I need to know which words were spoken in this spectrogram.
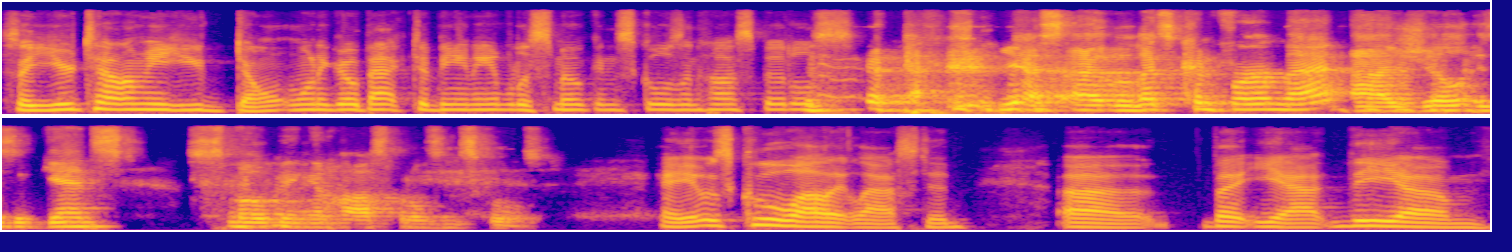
So you're telling me you don't want to go back to being able to smoke in schools and hospitals? yes, uh, let's confirm that. Uh, Gilles is against smoking in hospitals and schools. Hey, it was cool while it lasted. Uh, but yeah, the um,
